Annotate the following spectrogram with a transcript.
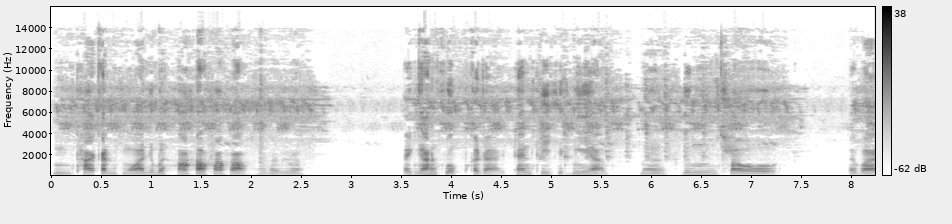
อืมพากันหัวนี่แบบฮ่าฮ่าฮ่าฮ่าไปงานศพก็ได้แทนที่จะเงียบเออซึมเศร้าแต่ว่า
